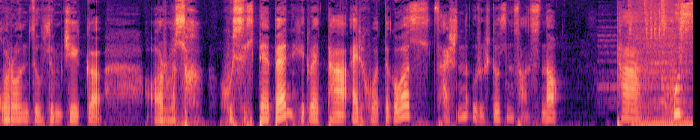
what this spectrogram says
гурван зөвлөмжийг оруулах хүсэлтэй байна. Хэрвээ та арх удаг бол цааш нь өргөжлүүлэн сонсноо. Та хүс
